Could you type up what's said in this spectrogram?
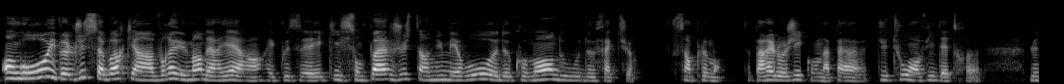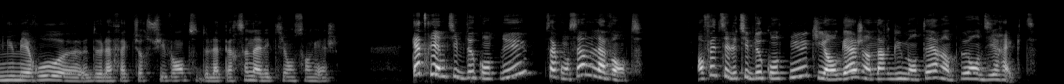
En gros, ils veulent juste savoir qu'il y a un vrai humain derrière hein, et qu'ils ne sont pas juste un numéro de commande ou de facture, tout simplement. Ça paraît logique, on n'a pas du tout envie d'être numéro euh, de la facture suivante de la personne avec qui on s'engage. Quatrième type de contenu, ça concerne la vente. En fait, c'est le type de contenu qui engage un argumentaire un peu en direct.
